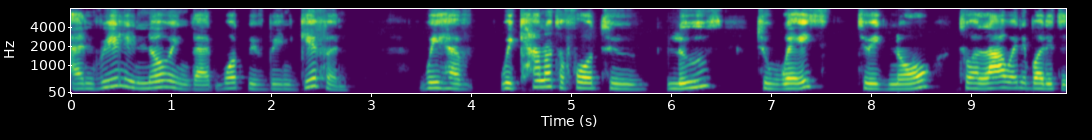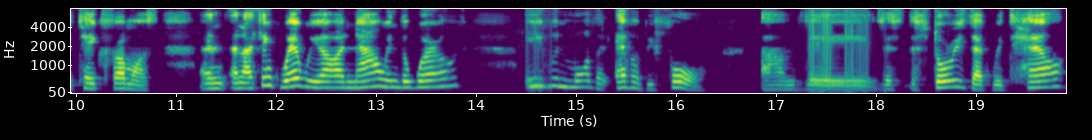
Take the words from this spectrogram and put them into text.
and really knowing that what we've been given, we have, we cannot afford to lose, to waste, to ignore, to allow anybody to take from us. And and I think where we are now in the world, even more than ever before, um, the, the the stories that we tell,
